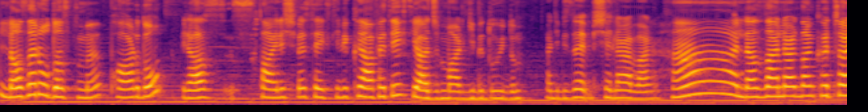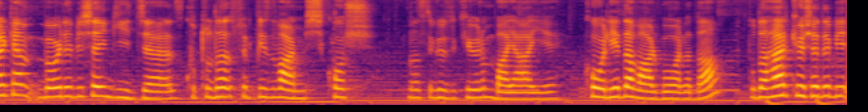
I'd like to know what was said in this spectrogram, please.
Lazer odası mı? Pardon. Biraz stylish ve seksi bir kıyafete ihtiyacım var gibi duydum. Hadi bize bir şeyler var. Ha lazerlerden kaçarken böyle bir şey giyeceğiz. Kutuda sürpriz varmış. Koş. Nasıl gözüküyorum? Bayağı iyi. Kolye de var bu arada. Bu da her köşede bir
